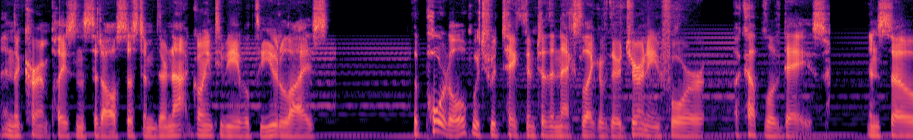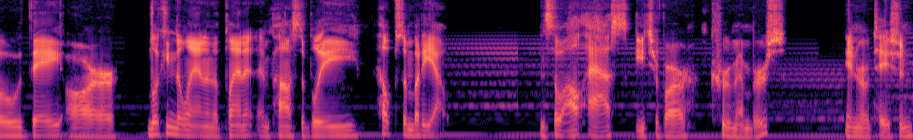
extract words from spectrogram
in the current place in the Sadal system, they're not going to be able to utilize the portal, which would take them to the next leg of their journey for a couple of days. And so they are looking to land on the planet and possibly help somebody out. And so I'll ask each of our crew members in rotation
